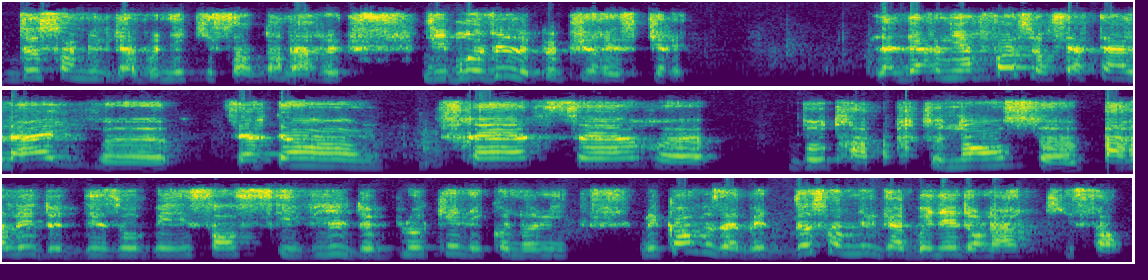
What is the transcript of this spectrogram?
200 000 Gabonais qui sortent dans la rue. Libreville ne peut plus respirer. La dernière fois, sur certains lives, euh, certains frères, sœurs, euh, d'autres appartenances euh, parlaient de désobéissance civile, de bloquer l'économie. Mais quand vous avez 200 000 Gabonais dans la rue qui sortent,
